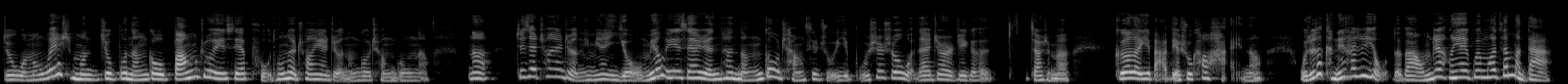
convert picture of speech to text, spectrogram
就我们为什么就不能够帮助一些普通的创业者能够成功呢？那这些创业者里面有没有一些人他能够长期主义？不是说我在这儿这个叫什么割了一把别墅靠海呢？我觉得肯定还是有的吧。我们这行业规模这么大，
